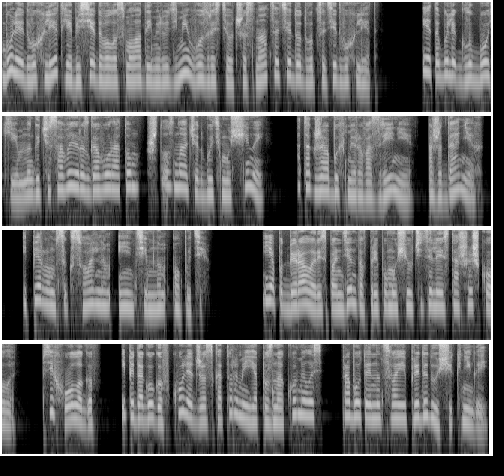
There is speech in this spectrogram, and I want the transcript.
Более двух лет я беседовала с молодыми людьми в возрасте от 16 до 22 лет. И это были глубокие, многочасовые разговоры о том, что значит быть мужчиной, а также об их мировоззрении, ожиданиях и первом сексуальном и интимном опыте. Я подбирала респондентов при помощи учителей старшей школы, психологов и педагогов колледжа, с которыми я познакомилась, работая над своей предыдущей книгой,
